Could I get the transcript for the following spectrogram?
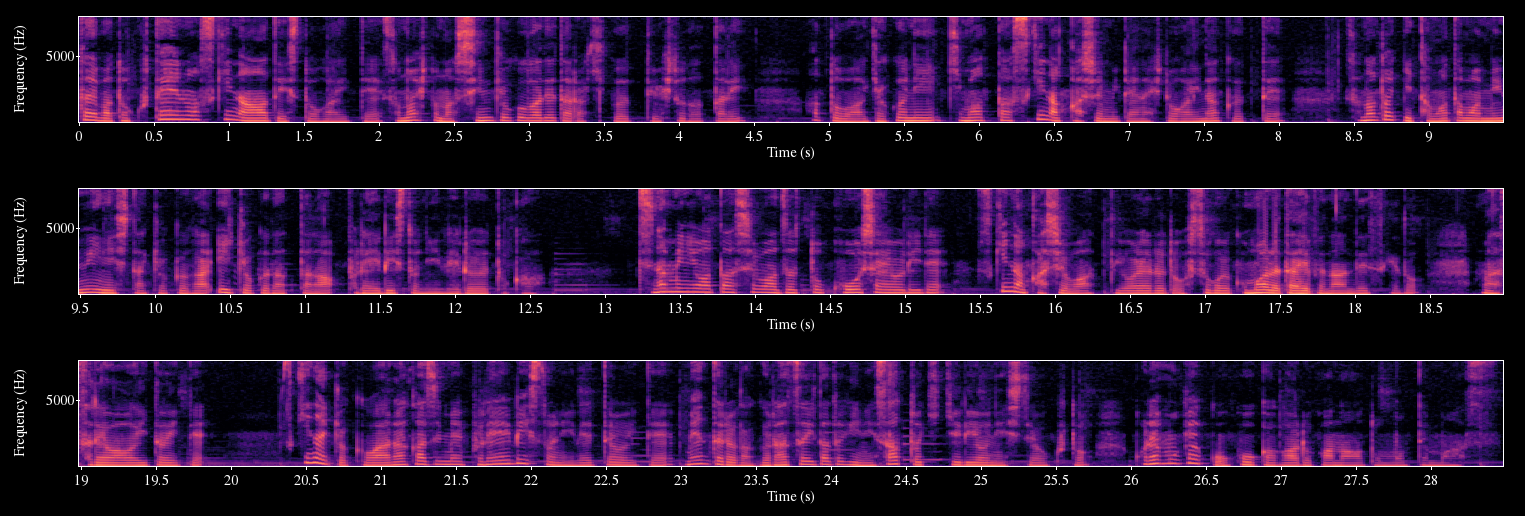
例えば特定の好きなアーティストがいて、その人の新曲が出たら聴くっていう人だったり、あとは逆に決まった好きな歌手みたいな人がいなくって、その時たまたま耳にした曲がいい曲だったらプレイリストに入れるとか、ちなみに私はずっと後者寄りで、好きな歌手はって言われるとすごい困るタイプなんですけど、まあそれは置いといて、好きな曲はあらかじめプレイリストに入れておいて、メンタルがぐらついた時にさっと聴けるようにしておくと、これも結構効果があるかなと思ってます。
